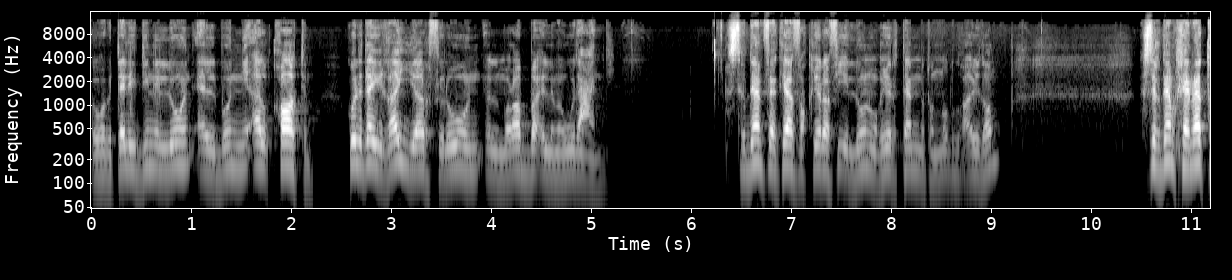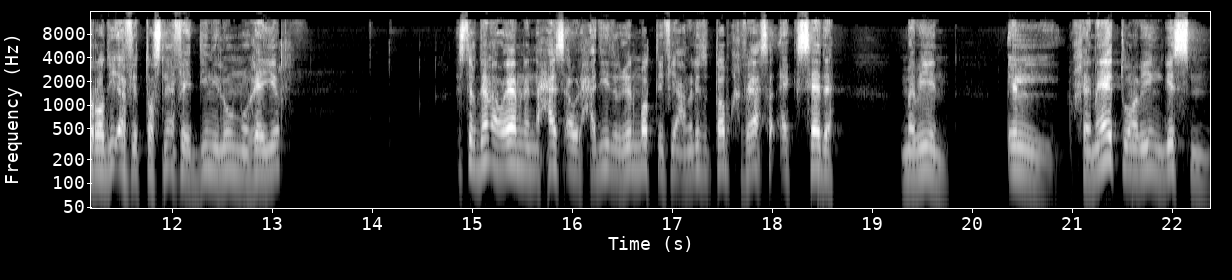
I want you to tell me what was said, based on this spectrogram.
وبالتالي يديني اللون البني القاتم. كل ده يغير في لون المربى اللي موجود عندي. استخدام فاكهة فقيرة في اللون وغير تامة النضج أيضا. استخدام خامات رديئة في التصنيع فيديني لون مغاير. استخدام أوعية من النحاس أو الحديد الغير مطلي في عملية الطبخ فيحصل أكسدة ما بين الخامات وما بين جسم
